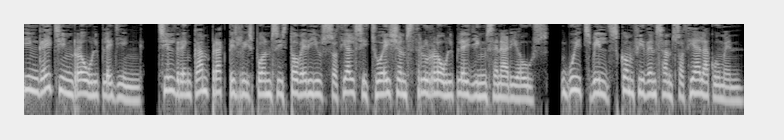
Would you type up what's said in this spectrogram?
Engage in role playing. Children can practice responses to various social situations through role playing scenarios, which builds confidence and social acumen.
